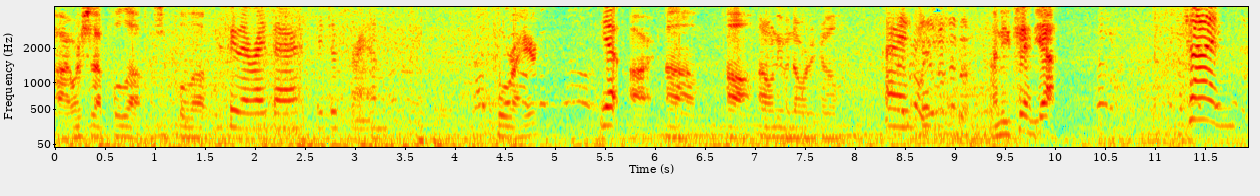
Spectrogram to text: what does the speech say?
All right, where should I pull up? I should pull up. You see, they're right there. They just ran. Pull right here. Yep. All right. Um. Oh, I don't even know where to go. All right, just I need ten. Yeah. ten.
